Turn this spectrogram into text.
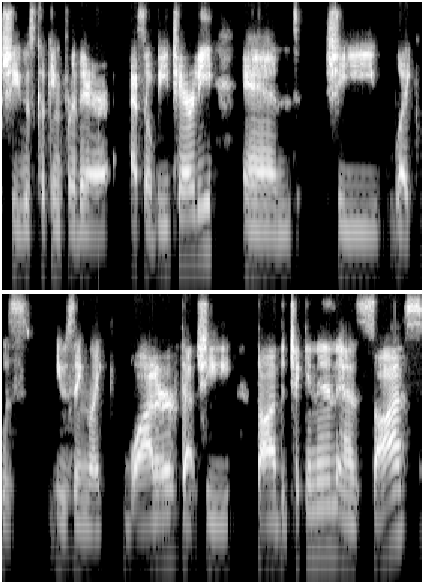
she was cooking for their SOB charity and she like was using like water that she thawed the chicken in as sauce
